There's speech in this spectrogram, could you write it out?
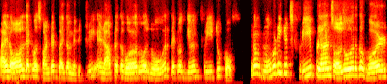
and all that was funded by the military. And after the war was over, that was given free to Coke. Now, nobody gets free plants all over the world.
